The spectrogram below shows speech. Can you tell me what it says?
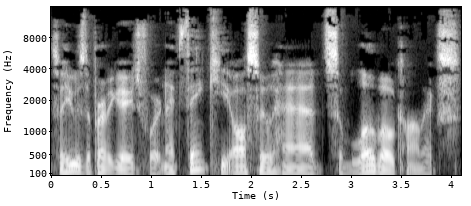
So he was the perfect age for it, and I think he also had some Lobo comics.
